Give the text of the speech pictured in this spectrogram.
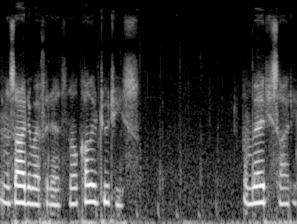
I'm sorry, my friends. No Call of Duties. I'm very sorry.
